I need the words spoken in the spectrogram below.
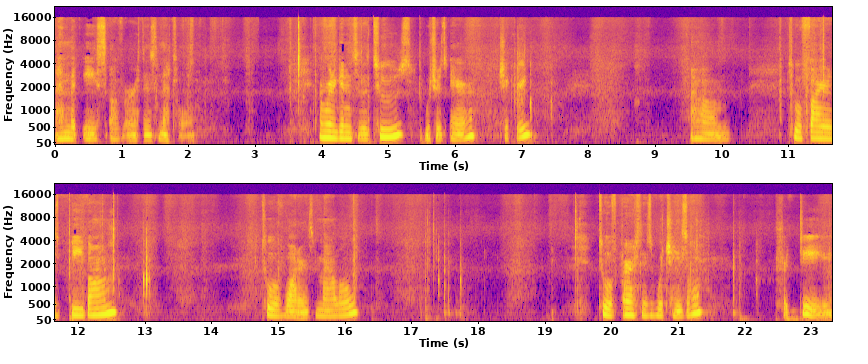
And the Ace of Earth is Nettle. And we're going to get into the twos, which is Air, Chicory. Um, two of Fire is Bee Balm. Two of Water is Mallow. Two of Earth is Witch Hazel. Pretty.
